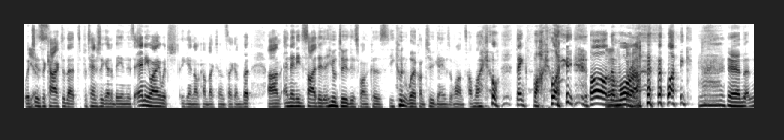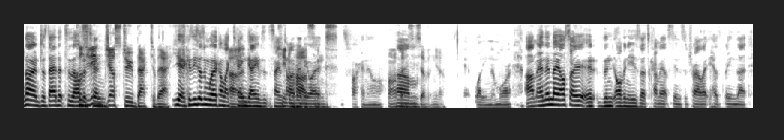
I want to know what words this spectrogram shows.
which is a character that's potentially going to be in this anyway, which again, I'll come back to in a second. But, um, and then he decided he'll do this one because he couldn't work on two games at once. I'm like, oh, thank fuck. like, oh, Oh, Nomura. like, yeah, no, just add it to the other Because he 10. didn't just do back to back. yeah, because he doesn't work on like Uh, 10 games at the same Kingdom time Hearts anyway. and It's fucking hell. Final Um, Fantasy Seven. Yeah. Bloody Nomura. Um, and then they also, uh, the other news that's come out since the trailer has been that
